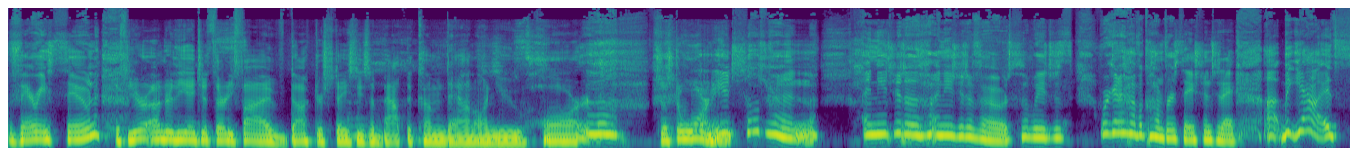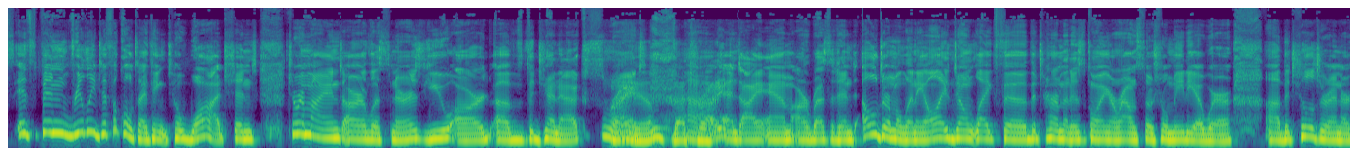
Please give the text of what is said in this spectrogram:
very soon. If you're under the age of 35, Dr. Stacey's about to come down on you hard. Just a warning. You children. I need you to I need you to vote. We just we're gonna have a conversation today. Uh, but yeah, it's it's been really difficult, I think, to watch and to remind our listeners, you are of the Gen X, right? I am. That's Uh, right. And I am our resident elder millennial. I don't like the the term that is going around social media where uh, the children are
